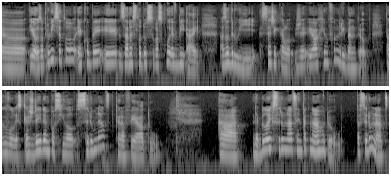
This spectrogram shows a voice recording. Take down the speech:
Uh, jo, za prvý se to jakoby i zaneslo do svazku FBI a za druhý se říkalo, že Joachim von Ribbentrop pak Wallis každý den posílal 17 karafiátů a nebylo jich 17 jen tak náhodou. Ta 17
